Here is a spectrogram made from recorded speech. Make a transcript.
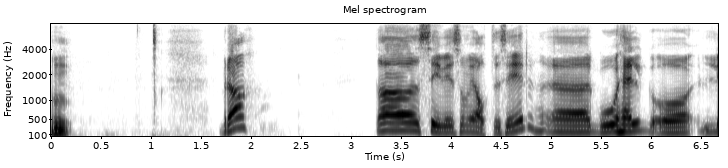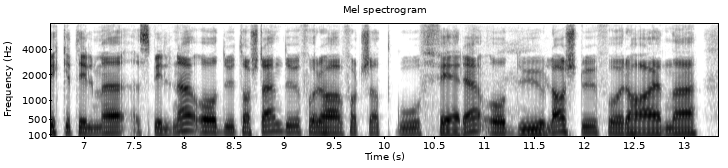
Mm. Bra. Da sier vi som vi alltid sier, eh, god helg og lykke til med spillene. Og du, Torstein, du får ha fortsatt god ferie. Og du, Lars, du får ha en eh,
